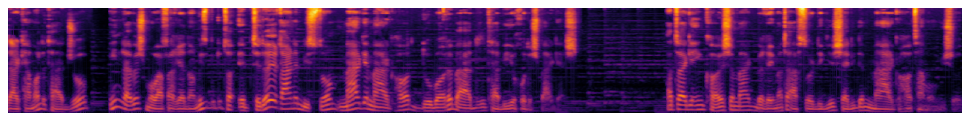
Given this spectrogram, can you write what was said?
در کمال تعجب این روش موفقیت آمیز بود و تا ابتدای قرن بیستم مرگ مرگها دوباره به عدد طبیعی خودش برگشت. حتی اگه این کاهش مرگ به قیمت افسردگی شدید مرگها تمام می‌شد.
